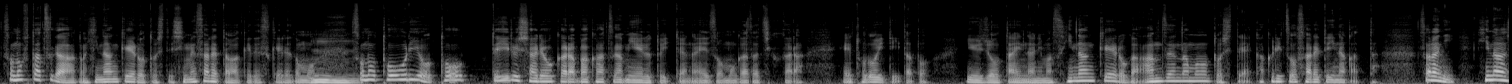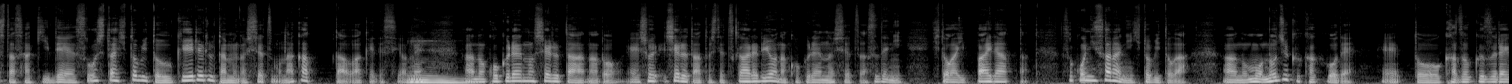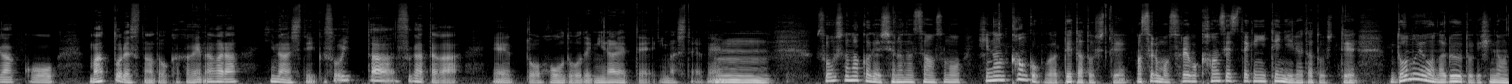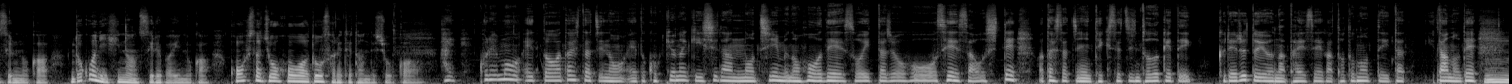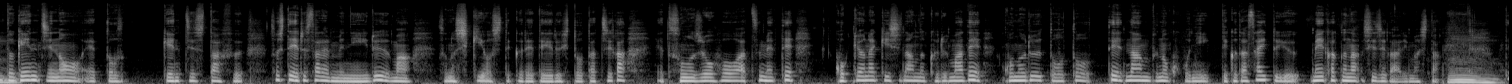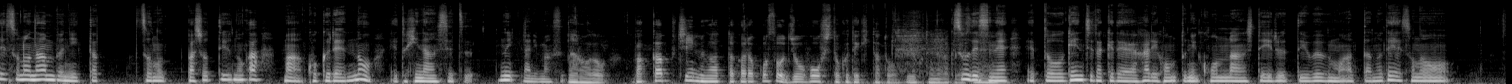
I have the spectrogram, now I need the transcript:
その2つがあの避難経路として示されたわけですけれども、うんその通りを通っている車両から爆発が見えるといったような映像もガザ地区から、えー届いていたという状態になります。避難経路が安全なものとして確立をされていなかった。さらに避難した先でそうした人々を受け入れるための施設もなかったわけですよね。うん。あの国連のシェルターなど、えーシェシェルターとして使われるような国連の施設はすでに人がいっぱいであった。そこにさらに人々があのもう野宿覚悟で、えっと、家族連れがこうマットレスなどを掲げながら避難していくそういった姿が、えっと、報道で見られていましたよね。うんそうした中で白根さんその避難勧告が出たとして、まあ、それもそれを間接的に手に入れたとしてどのようなルートで避難するのかどこに避難すればいいのかこうした情報はどうされてたんでしょうか？はい、これも、えっと、私たちの、えっと、国境なき医師団のチームの方でそういった情報を精査をして私たちに適切に届けてくれるというような体制が整っていたいたので、うん、えっと、現地の、えっと、現地スタッフそしてエルサレムにいる、まあ、その指揮をしてくれている人たちが、えっと、その情報を集めて国境なき医師団の車でこのルートを通って南部のここに行ってくださいという明確な指示がありました。うん、でその南部に行ったその場所っていうのが、まあ、国連の、えっと、避難施設になります。なるほどバックアップチームがあったからこそ情報を取得できたということになるわけですね。そうですね。えっと現地だけでやはり本当に混乱しているっていう部分もあったので、その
